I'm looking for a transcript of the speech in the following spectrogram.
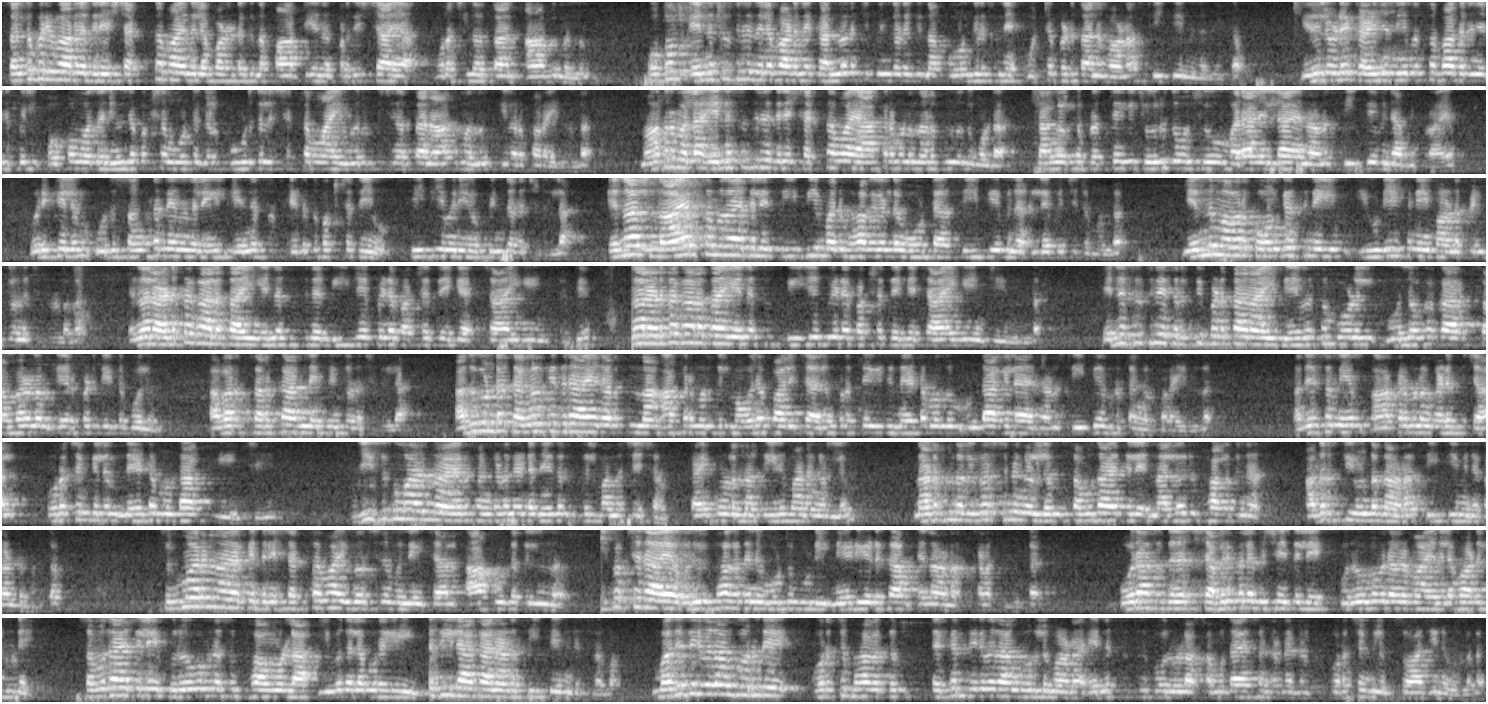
സംഘപരിവാറിനെതിരെ ശക്തമായ നിലപാടെടുക്കുന്ന പാർട്ടി എന്ന പ്രതിച്ഛായ ഉറച്ചു നിർത്താൻ ആകുമെന്നും ഒപ്പം എൻ എസ് എസിന്റെ നിലപാടിനെ കണ്ണടച്ച് പിന്തുണയ്ക്കുന്ന കോൺഗ്രസിനെ ഒറ്റപ്പെടുത്താനുമാണ് സി പി എമ്മിന്റെ നീക്കം. ഇതിലൂടെ കഴിഞ്ഞ നിയമസഭാ തെരഞ്ഞെടുപ്പിൽ ഒപ്പം വന്ന ന്യൂനപക്ഷ വോട്ടുകൾ കൂടുതൽ ശക്തമായി ഒരുമിച്ച് നിർത്താനാകുമെന്നും ഇവർ പറയുന്നുണ്ട്. മാത്രമല്ല എൻ എസ് എസിനെതിരെ ശക്തമായ ആക്രമണം നടത്തുന്നതുകൊണ്ട് തങ്ങൾക്ക് പ്രത്യേകിച്ച് ഒരു ദോഷവും വരാനില്ല എന്നാണ് സി പി എമ്മിന്റെ അഭിപ്രായം. ഒരിക്കലും ഒരു സംഘടന എന്ന നിലയിൽ എൻ എസ് എസ് ഇടതുപക്ഷത്തെയോ സി പി എമ്മിനെയോ പിന്തുണച്ചിട്ടില്ല. എന്നാൽ നായർ സമുദായത്തിലെ സി പി എം അനുഭാവികളുടെ വോട്ട് സി പി എമ്മിന് ലഭിച്ചിട്ടുമുണ്ട്. എന്നും അവർ കോൺഗ്രസിനെയും യു ഡി എഫിനെയുമാണ് പിന്തുണച്ചിട്ടുള്ളത്. എന്നാൽ അടുത്ത കാലത്തായി എൻ എസ് എസിന് ബി ജെ പിയുടെ പക്ഷത്തേക്ക് ചായുകയും എന്നാൽ അടുത്ത കാലത്തായി N S S B J പിയുടെ പക്ഷത്തേക്ക് ചായുകയും ചെയ്യുന്നുണ്ട്. എൻ എസ് എസിനെ തൃപ്തിപ്പെടുത്താനായി ദേവസ്വം ബോർഡിൽ മുന്നോക്കക്കാർ സംവരണം ഏർപ്പെടുത്തിയിട്ട് പോലും അവർ സർക്കാരിനെ പിന്തുണച്ചിട്ടില്ല. അതുകൊണ്ട് തങ്ങൾക്കെതിരായി നടത്തുന്ന ആക്രമണത്തിൽ മൗനം പാലിച്ചാലും പ്രത്യേകിച്ച് നേട്ടമൊന്നും ഉണ്ടാകില്ല എന്നാണ് സി പി എം വൃത്തങ്ങൾ പറയുന്നത്. അതേസമയം ആക്രമണം ഘടിപ്പിച്ചാൽ കുറച്ചെങ്കിലും നേട്ടമുണ്ടാക്കുകയും ചെയ്യും. ജി സുകുമാരൻ നായർ സംഘടനയുടെ നേതൃത്വത്തിൽ വന്ന ശേഷം കൈക്കൊള്ളുന്ന തീരുമാനങ്ങളിലും നടത്തുന്ന വിമർശനങ്ങളിലും സമുദായത്തിലെ നല്ലൊരു ഭാഗത്തിന് അതൃപ്തിയുണ്ടെന്നാണ് സി പി എമ്മിന്റെ കണ്ടുപിടുത്തം. സുകുമാരൻ നായർക്കെതിരെ ശക്തമായ വിമർശനം ഉന്നയിച്ചാൽ ആ കൂട്ടത്തിൽ നിന്ന് നിഷ്പക്ഷരായ ഒരു വിഭാഗത്തിന്റെ വോട്ടുകൂടി നേടിയെടുക്കാം എന്നാണ് കണക്കുകൂട്ടൽ. പോരാത്തതിന് ശബരിമല വിഷയത്തിലെ പുരോഗമനപരമായ നിലപാടിലൂടെ സമുദായത്തിലെ പുരോഗമന സ്വഭാവമുള്ള യുവതലമുറയെയും ഗതിയിലാക്കാനാണ് സി പി എമ്മിന്റെ ശ്രമം. മധ്യ തിരുവിതാംകൂറിന്റെ കുറച്ച് ഭാഗത്തും തെക്കൻ തിരുവിതാംകൂറിലുമാണ് എൻ എസ് എസ് പോലുള്ള സമുദായ സംഘടനകൾക്ക് കുറച്ചെങ്കിലും സ്വാധീനമുള്ളത്.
